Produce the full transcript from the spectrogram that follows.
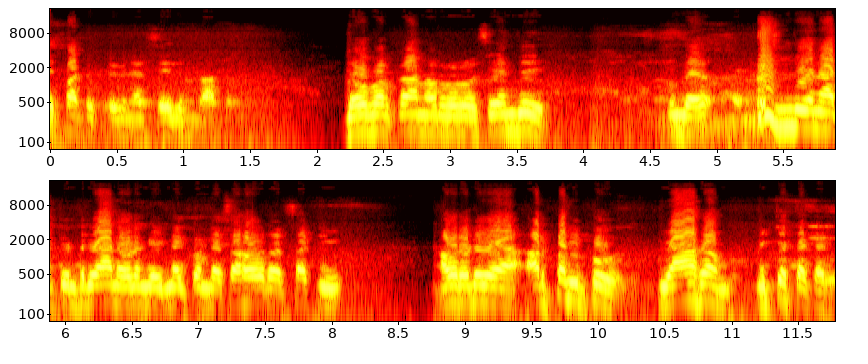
ஏற்பாட்டு குழுவினர் செய்திருந்தார்கள். ஜோபர் கான் அவர்களோடு சேர்ந்து இந்த இந்திய நாட்டின் பிரதான ஒழுங்கை மேற்கொண்ட சகோதரர் சகி அவருடைய அர்ப்பணிப்பு தியாகம் மிச்சத்தக்கது.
